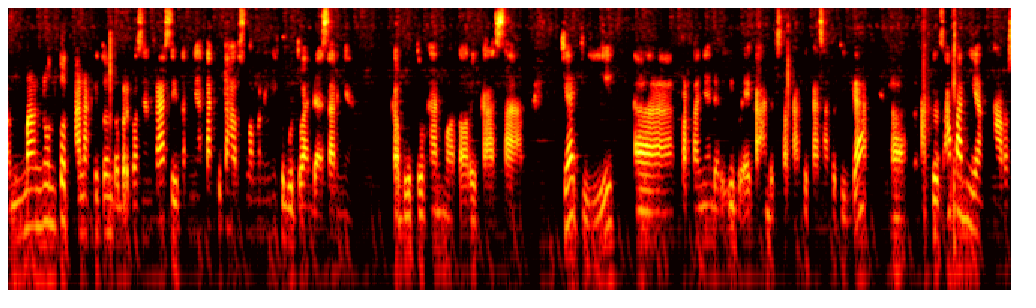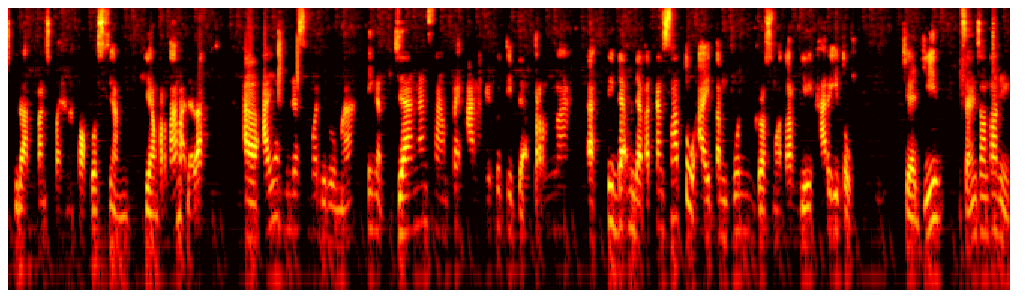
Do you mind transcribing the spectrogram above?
eh, menuntut anak itu untuk berkonsentrasi, ternyata kita harus memenuhi kebutuhan dasarnya, kebutuhan motorik kasar. Jadi eh, pertanyaan dari Ibu Eka underscore Kartika 13, eh, aktivitas apa nih yang harus dilakukan supaya anak fokus? Yang yang pertama adalah eh, ayah bunda semua di rumah ingat jangan sampai anak itu tidak pernah eh, tidak mendapatkan satu item pun gross motor di hari itu. Jadi misalnya contoh nih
